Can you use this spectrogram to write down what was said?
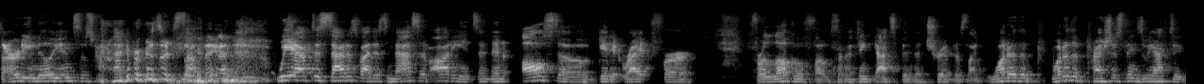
30 million subscribers or something. we have to satisfy this massive audience and then also get it right for for local folks and i think that's been the trip is like what are the what are the precious things we have to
